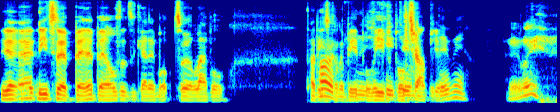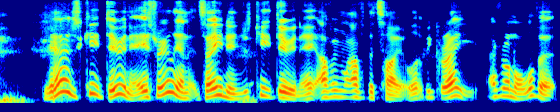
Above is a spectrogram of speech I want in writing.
yeah, it needs a bit of building to get him up to a level that he's I going to be a reckon they just keep believable doing what they're champion. Really? Yeah, just keep doing it. It's really entertaining. Just keep doing it. Have him have the title. It'd be great. Everyone will love it.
